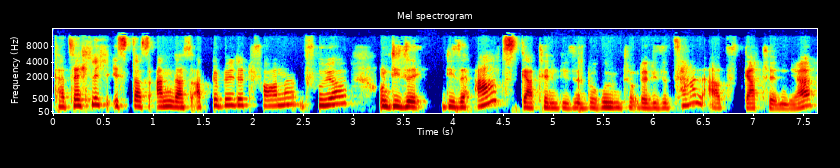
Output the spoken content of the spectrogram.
tatsächlich ist das anders abgebildet vorne, früher. Und diese, diese Arztgattin, diese berühmte oder diese Zahnarztgattin, ja,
